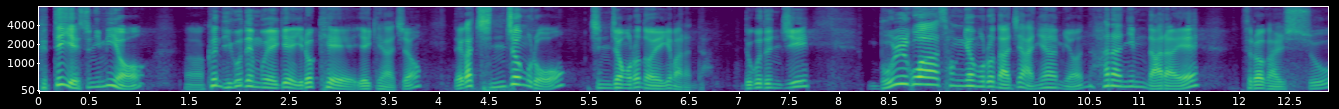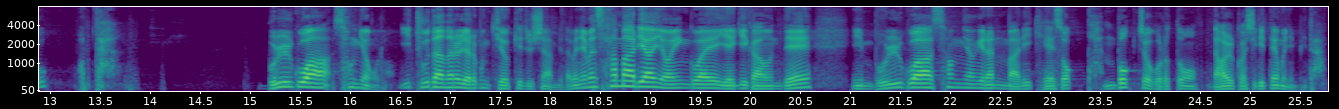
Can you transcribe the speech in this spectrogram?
그때 예수님이요 어, 그 니고데모에게 이렇게 얘기하죠. 내가 진정으로 진정으로 너에게 말한다. 누구든지 물과 성령으로 나지 아니하면 하나님 나라에 들어갈 수 없다. 물과 성령으로 이 두 단어를 여러분 기억해 주셔야 합니다. 왜냐하면 사마리아 여인과의 얘기 가운데 이 물과 성령이라는 말이 계속 반복적으로 또 나올 것이기 때문입니다.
